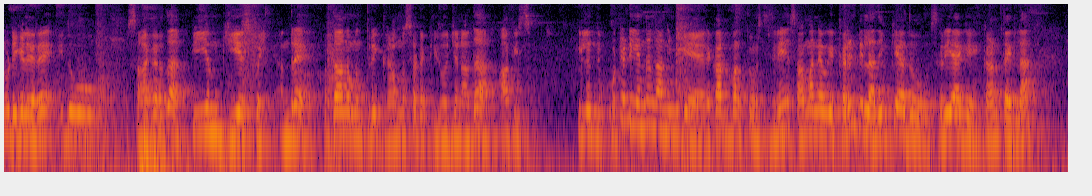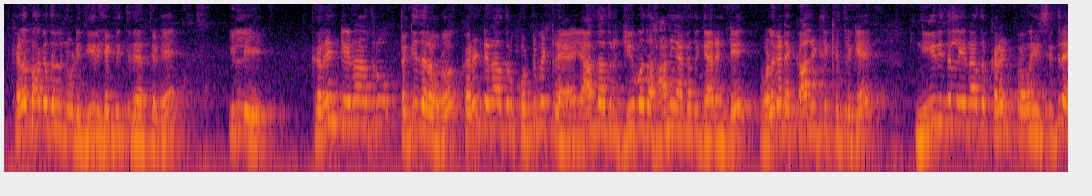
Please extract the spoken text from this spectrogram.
ನೋಡಿ ಗೆಳೆಯರೆ, ಇದು ಸಾಗರದ P M G S Y ಅಂದರೆ ಪ್ರಧಾನಮಂತ್ರಿ ಗ್ರಾಮ ಸಡಕ್ ಯೋಜನಾದ ಆಫೀಸ್. ಇಲ್ಲೊಂದು ಕೊಠಡಿಯನ್ನು ನಾನು ನಿಮಗೆ ರೆಕಾರ್ಡ್ ಮಾಡಿ ತೋರಿಸ್ತಿದ್ದೀನಿ. ಸಾಮಾನ್ಯವಾಗಿ ಕರೆಂಟ್ ಇಲ್ಲ, ಅದಕ್ಕೆ ಅದು ಸರಿಯಾಗಿ ಕಾಣ್ತಾ ಇಲ್ಲ. ಕೆಳಭಾಗದಲ್ಲಿ ನೋಡಿ ನೀರು ಹೇಗೆ ನಿಂತಿದೆ ಅಂತೇಳಿ. ಇಲ್ಲಿ ಕರೆಂಟ್ ಏನಾದರೂ ತೆಗೆದಿದ್ದಾರೆ ಅವರು. ಕರೆಂಟ್ ಏನಾದರೂ ಕೊಟ್ಟುಬಿಟ್ರೆ ಯಾರ್ದಾದ್ರೂ ಜೀವದ ಹಾನಿಯಾಗೋದು ಗ್ಯಾರಂಟಿ ಒಳಗಡೆ ಕಾಲಿಡ್ಲಿಕ್ಕೆ ಹೆದ್ರಿಗೆ ನೀರಿನಲ್ಲಿ ಏನಾದರೂ ಕರೆಂಟ್ ಪ್ರವಹಿಸಿದರೆ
